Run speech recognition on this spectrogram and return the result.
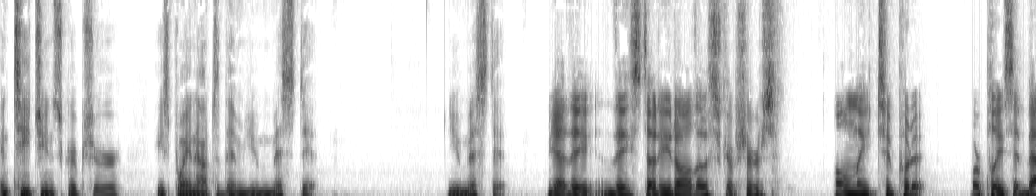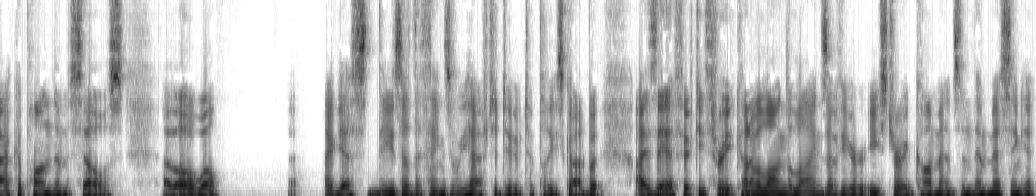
And teaching scripture, he's pointing out to them, you missed it. You missed it. Yeah, they they studied all those scriptures only to put it or place it back upon themselves of oh well I guess these are the things we have to do to please God. But Isaiah 53, kind of along the lines of your Easter egg comments and them missing it,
